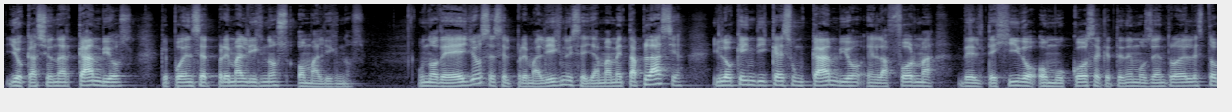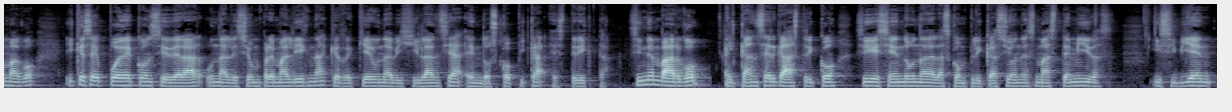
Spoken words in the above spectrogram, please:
y ocasionar cambios que pueden ser premalignos o malignos. Uno de ellos es el premaligno y se llama metaplasia, y lo que indica es un cambio en la forma del tejido o mucosa que tenemos dentro del estómago y que se puede considerar una lesión premaligna que requiere una vigilancia endoscópica estricta. Sin embargo, el cáncer gástrico sigue siendo una de las complicaciones más temidas, y si bien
